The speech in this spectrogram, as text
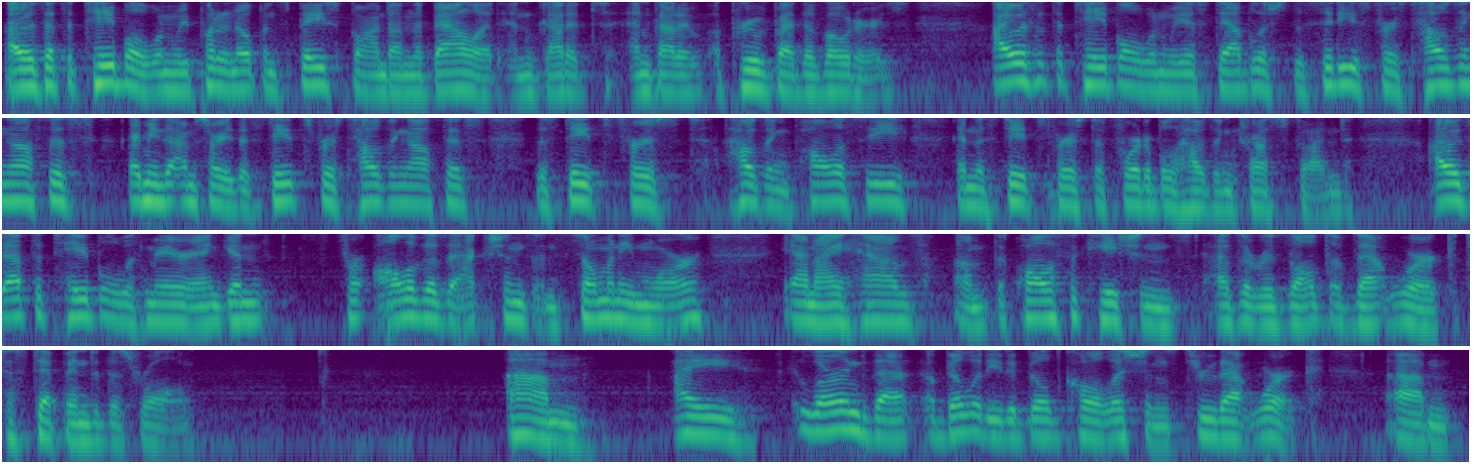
I was at the table when we put an open space bond on the ballot and got it and got it approved by the voters. I was at the table when we established the city's first housing office. I mean, I'm sorry, the state's first housing office, the state's first housing policy, and the state's first affordable housing trust fund. I was at the table with Mayor Engen for all of those actions and so many more, and I have um, the qualifications as a result of that work to step into this role. Um, I learned that ability to build coalitions through that work. Um,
